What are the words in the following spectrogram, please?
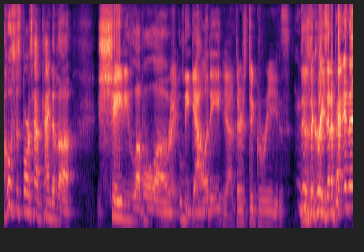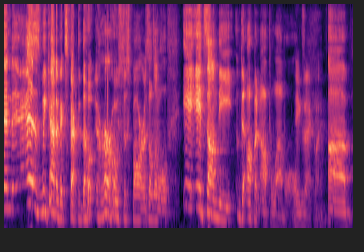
hostess bars have kind of a shady level of Right. legality. Yeah, there's degrees. There's degrees, and and then as we kind of expected, the ho- her hostess bar is a little. it's on the the up and up level. Exactly. Uh,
